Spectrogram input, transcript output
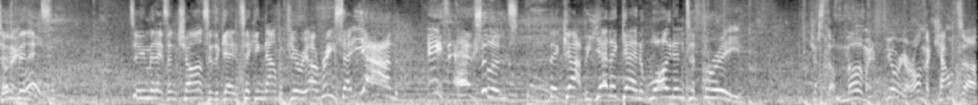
Two minutes. Oh. Two minutes and chances again, ticking down for Fury. A reset, Jan! It's excellent! The gap yet again widened to three. Just a moment, Fury are on the counter.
